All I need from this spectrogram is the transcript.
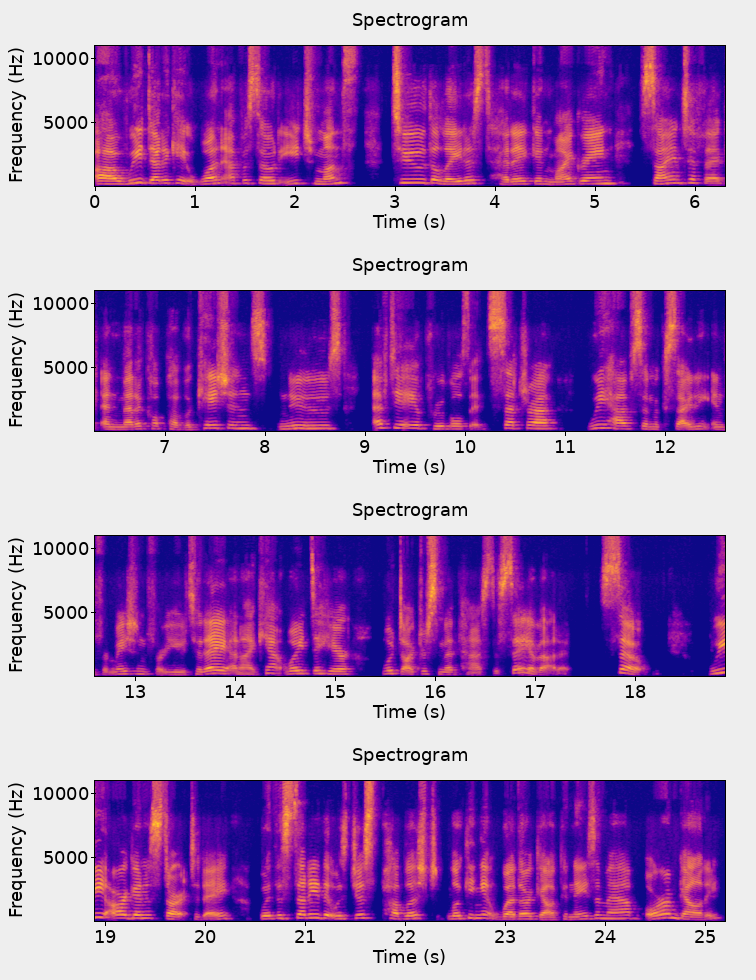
Uh, we dedicate one episode each month to the latest headache and migraine scientific and medical publications, news, FDA approvals, etc we have some exciting information for you today, and I can't wait to hear what Dr. Smith has to say about it. So, we are going to start today with a study that was just published looking at whether galcanezumab or Emgality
